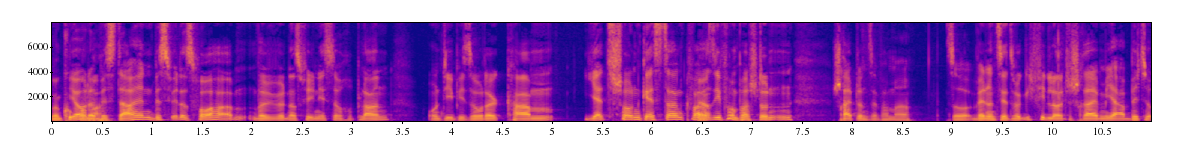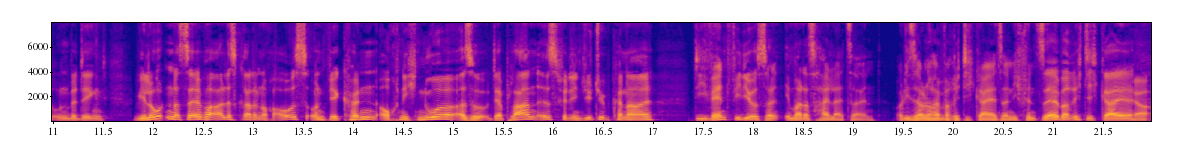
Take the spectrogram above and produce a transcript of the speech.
So, dann gucken Ja, oder mal. bis dahin, bis wir das vorhaben, weil wir würden das für die nächste Woche planen und die Episode kam jetzt schon gestern quasi vor ein paar Stunden. Schreibt uns einfach mal. So, wenn uns jetzt wirklich viele Leute schreiben, ja, bitte unbedingt. Wir loten das selber alles gerade noch aus und wir können auch nicht nur, also der Plan ist für den YouTube-Kanal, die Event-Videos sollen immer das Highlight sein. Und die sollen auch einfach richtig geil sein. Ich finde es selber richtig geil. Ja.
